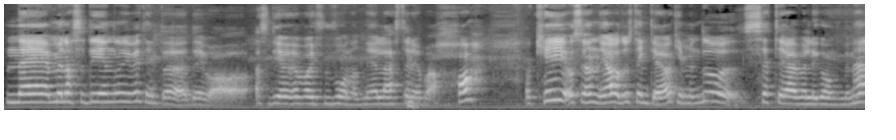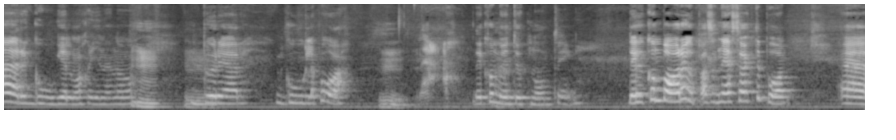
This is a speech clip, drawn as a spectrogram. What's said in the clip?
Nej men alltså det är ändå, jag vet inte, det var, alltså det, jag var ju förvånad när jag läste det. Jag bara, jaha, okej och sen ja då tänkte jag okej men då sätter jag väl igång den här Google-maskinen och Mm. börjar googla på. Mm. Nej, det kom ju inte upp någonting. Det kom bara upp, alltså när jag sökte på eh,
